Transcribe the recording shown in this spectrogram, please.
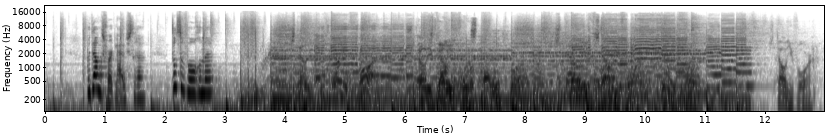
Bedankt voor het luisteren. Tot de volgende. Stel je voor. Stel je voor. Stel je voor. Stel je voor. Stel je voor. Stel je voor. Stel je voor.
